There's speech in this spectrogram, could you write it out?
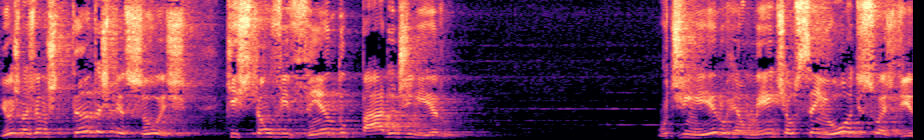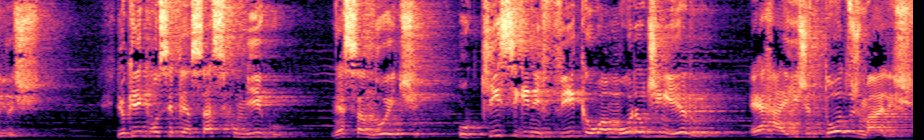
E hoje nós vemos tantas pessoas que estão vivendo para o dinheiro. O dinheiro realmente é o Senhor de suas vidas. E eu queria que você pensasse comigo nessa noite o que significa o amor ao dinheiro. É a raiz de todos os males.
